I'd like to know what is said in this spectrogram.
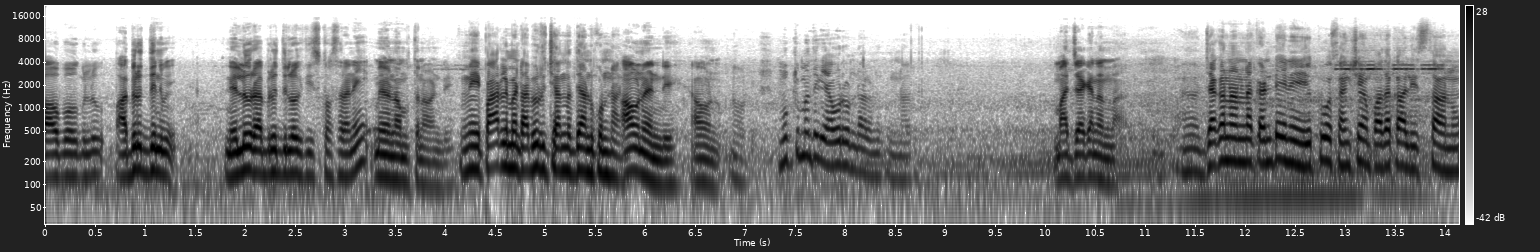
బాబోగులు అభివృద్ధిని నెల్లూరు అభివృద్ధిలోకి తీసుకొస్తారని మేము నమ్ముతున్నాం అండి మీ పార్లమెంట్ అభివృద్ధి చెందద్ది అనుకుంటున్నారు అవునండి అవును. ముఖ్యమంత్రిగా ఎవరు ఉండాలనుకున్నారు మా జగన్ అన్న. జగన్ అన్న కంటే నేను ఎక్కువ సంక్షేమ పథకాలు ఇస్తాను.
